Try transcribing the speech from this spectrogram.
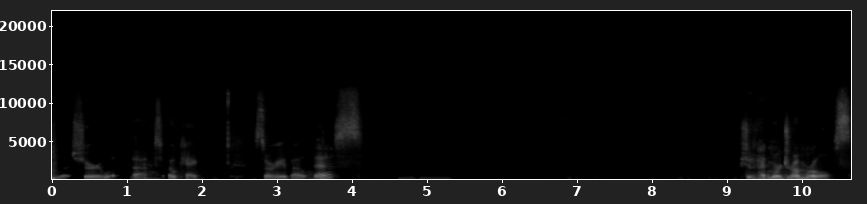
I'm not sure what that, okay. Sorry about this. Should have had more drum rolls.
